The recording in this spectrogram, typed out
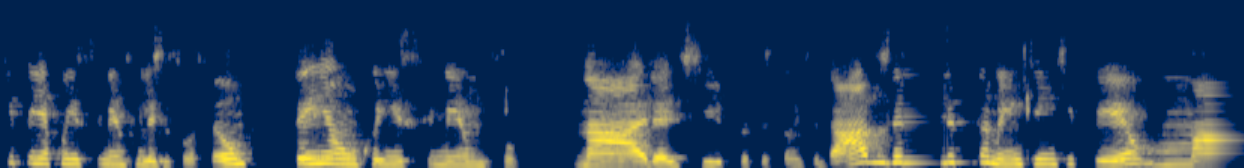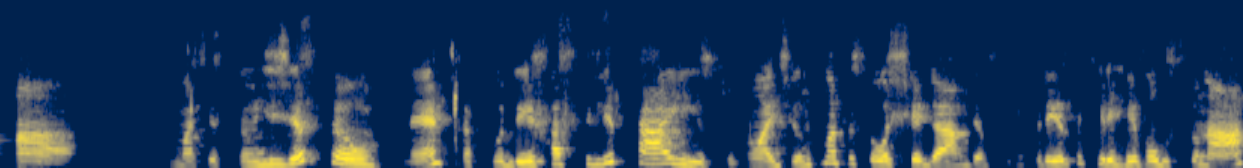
que tenha conhecimento em legislação, tenha um conhecimento na área de proteção de dados, ele também tem que ter uma, uma questão de gestão, né, para poder facilitar isso. Não adianta uma pessoa chegar dentro da empresa querer revolucionar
